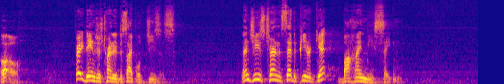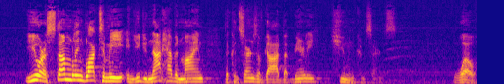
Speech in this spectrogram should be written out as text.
Uh oh. Very dangerous trying to disciple Jesus. Then Jesus turned and said to Peter, Get behind me, Satan. You are a stumbling block to me, and you do not have in mind the concerns of God, but merely human concerns. Whoa.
